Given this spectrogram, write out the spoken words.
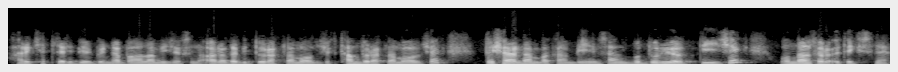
Hareketleri birbirine bağlamayacaksın. Arada bir duraklama olacak. Tam duraklama olacak. Dışarıdan bakan bir insan bu duruyor diyecek. Ondan sonra ötekisine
